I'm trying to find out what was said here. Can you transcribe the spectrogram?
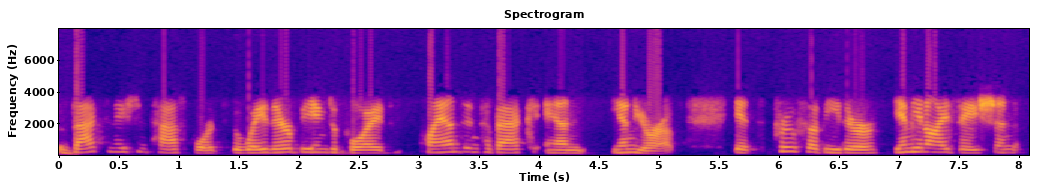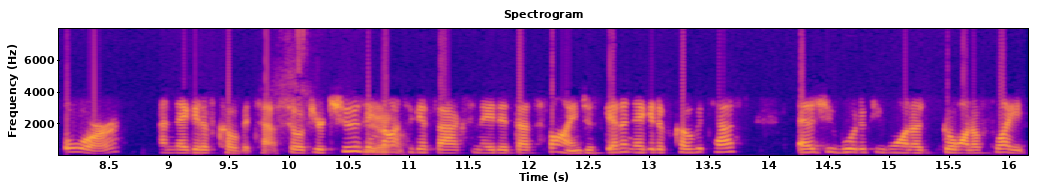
Vaccination passports, the way they're being deployed, planned in Quebec and in Europe, it's proof of either immunization or a negative COVID test. So if you're choosing yeah. not to get vaccinated, that's fine. Just get a negative COVID test as you would if you want to go on a flight.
